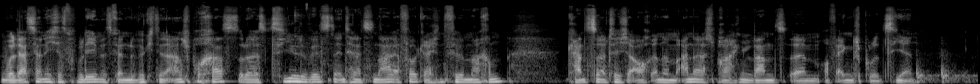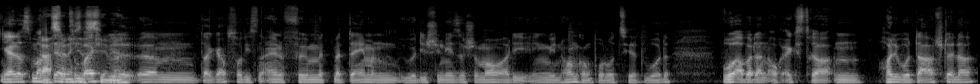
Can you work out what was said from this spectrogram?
Obwohl das ja nicht das Problem ist, wenn du wirklich den Anspruch hast oder das Ziel, du willst einen international erfolgreichen Film machen, kannst du natürlich auch in einem anderssprachigen Land ähm, auf Englisch produzieren. Ja, das macht Das ja, ja zum Beispiel, ähm, da gab es doch diesen einen Film mit Matt Damon über die chinesische Mauer, die irgendwie in Hongkong produziert wurde, wo aber dann auch extra ein Hollywood-Darsteller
